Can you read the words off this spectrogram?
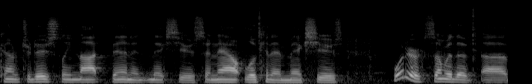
kind of traditionally not been in mixed use and now looking at mixed use, what are some of the uh,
